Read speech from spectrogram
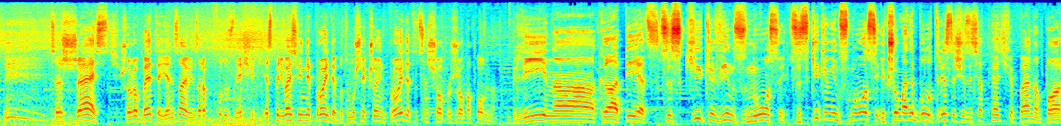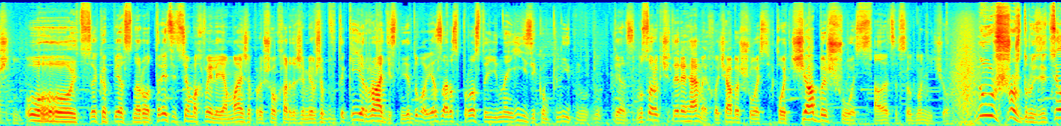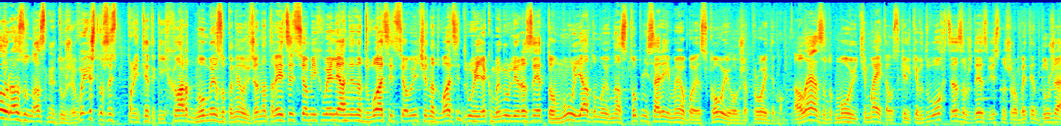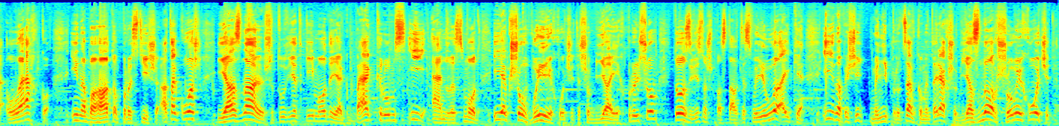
Це жесть. Що робити? Я не знаю, він зараз походу знищить. Я сподіваюся, він не пройде, бо тому що якщо він пройде, то це шоп, жопа повна. Бліна, капець. Це скільки він зносить? Це скільки він зносить? Якщо в мене було 365 хп на башні. Ой, це капець, народ. 37 хвиля, я майже пройшов хард режим. Я вже був такий радісний. Я думав, я зараз просто її на ізі комплітну. Ну, пец. Ну 44 геми, хоча би щось. Хоча би щось. Але це все одно нічого. Ну що ж, друзі, цього разу в нас не дуже вийшло щось пройти такий хард. Ну ми зупинились вже на 37 хвилі, а не на 27 чи на 22, як минулі рази. Тому я думаю, в наступній серії ми обов'язково його вже пройдемо. Але за допомогою тімейта, оскільки вдвох це завжди, звісно ж, робити дуже легко і набагато простіше. А також я знаю, що тут є такі моди, як Backrooms і Endless Mod. І якщо ви хочете, щоб я їх пройшов, то звісно ж поставте свої лайки і напишіть мені про це в коментарях, щоб я знав, що ви хочете.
